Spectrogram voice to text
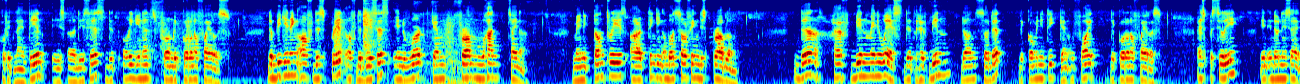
COVID-19 is a disease that originates from the coronavirus. The beginning of the spread of the disease in the world came from Wuhan, China. Many countries are thinking about solving this problem. There have been many ways that have been done so that the community can avoid the coronavirus, especially in Indonesia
